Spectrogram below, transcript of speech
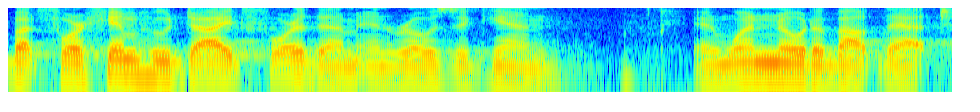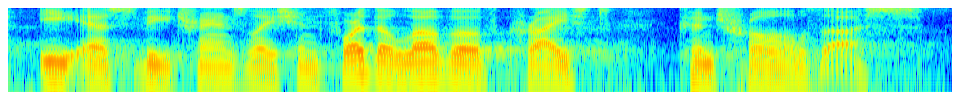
But for him who died for them and rose again. And one note about that ESV translation for the love of Christ controls us.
